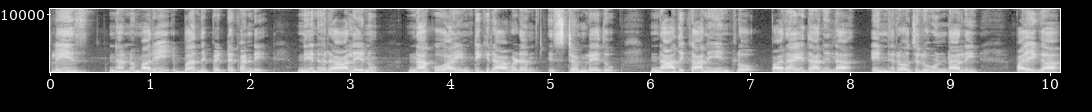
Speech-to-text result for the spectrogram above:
ప్లీజ్ నన్ను మరీ ఇబ్బంది పెట్టకండి. నేను రాలేను. నాకు ఆ ఇంటికి రావడం ఇష్టం లేదు. నాది కాని ఇంట్లో పరాయి దానిలా ఎన్ని రోజులు ఉండాలి? పైగా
